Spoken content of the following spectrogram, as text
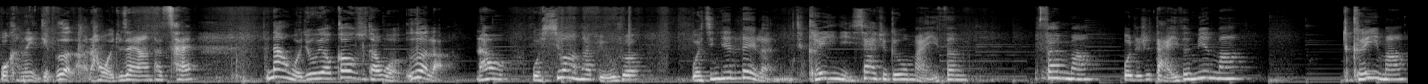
我可能已经饿了，然后我就再让他猜，那我就要告诉他我饿了，然后我希望他，比如说我今天累了，可以你下去给我买一份饭吗？或者是打一份面吗？可以吗？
